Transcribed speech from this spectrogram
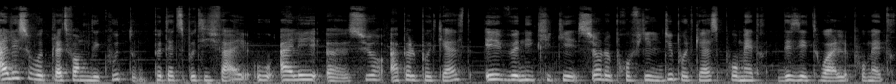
allez sur votre plateforme d'écoute, donc peut-être Spotify, ou allez euh, sur Apple Podcast et venez cliquer sur le profil du podcast pour mettre des étoiles, pour mettre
